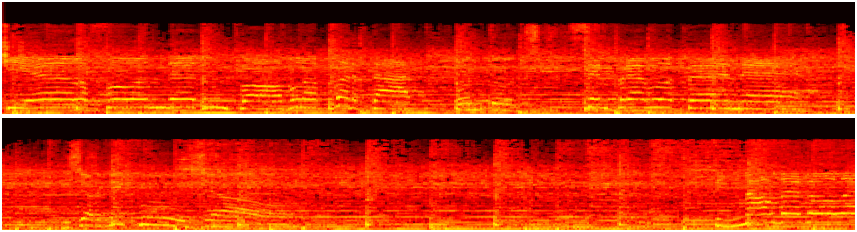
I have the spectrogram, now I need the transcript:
Aquí a la fonda d'un poble apartat on tots sempre voten eh Jordi Pujol Tinc mal de gola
